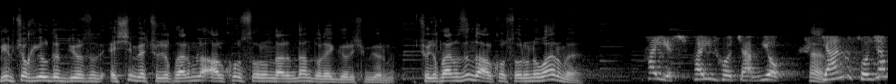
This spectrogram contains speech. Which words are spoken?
Birçok yıldır diyorsunuz eşim ve çocuklarımla alkol sorunlarından dolayı görüşmüyorum. Çocuklarınızın da alkol sorunu var mı? Hayır, hayır hocam yok. He. Yalnız hocam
